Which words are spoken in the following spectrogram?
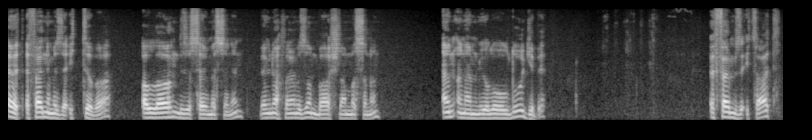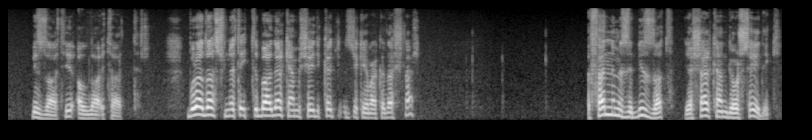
Evet, Efendimiz'e ittiba, Allah'ın bizi sevmesinin ve günahlarımızın bağışlanmasının en önemli yolu olduğu gibi Efendimiz'e itaat bizzati Allah'a itaattir. Burada sünnete ittiba ederken bir şey dikkat çekeyim arkadaşlar. Efendimiz'i bizzat yaşarken görseydik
